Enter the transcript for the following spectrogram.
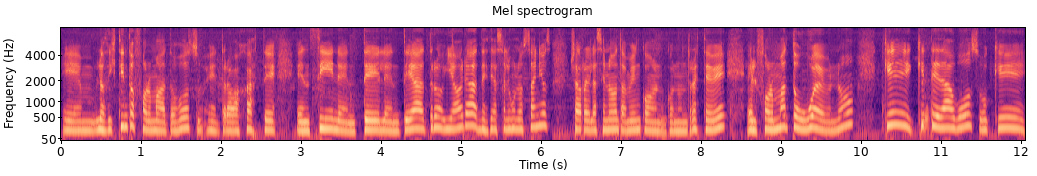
em, los distintos formatos. Vos eh, trabajaste en cine, en tele, en teatro y ahora desde hace algunos años, ya relacionado también con, con un 3TV, el formato web, ¿no? ¿Qué, qué te da vos o qué,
